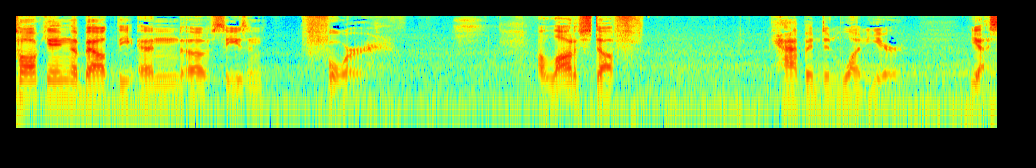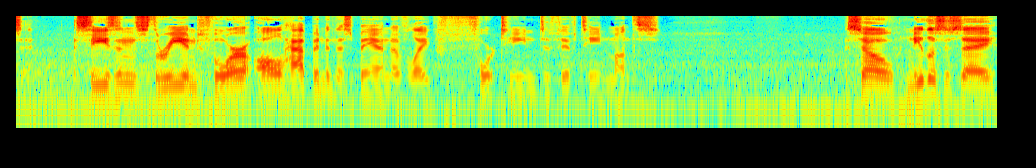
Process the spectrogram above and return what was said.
talking about the end of season four. A lot of stuff happened in one year. Yes, seasons three and four all happened in the span of like 14 to 15 months. So, needless to say,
